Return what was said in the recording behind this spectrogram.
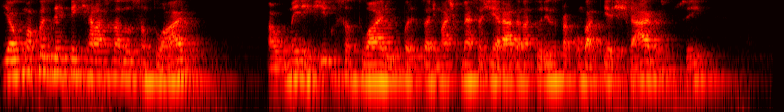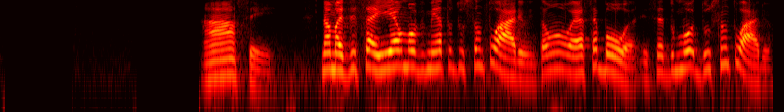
E alguma coisa, de repente, relacionada ao santuário? Alguma energia que o santuário, por exemplo, os animais começa a gerar da natureza para combater as chagas, não sei. Ah, sei. Não, mas isso aí é o movimento do santuário. Então, essa é boa. Isso é do, do santuário.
